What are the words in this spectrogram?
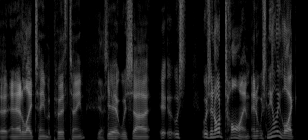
uh, an Adelaide team, a Perth team. Yes. Yeah, it was. Uh, it, it was. It was an odd time, and it was nearly like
